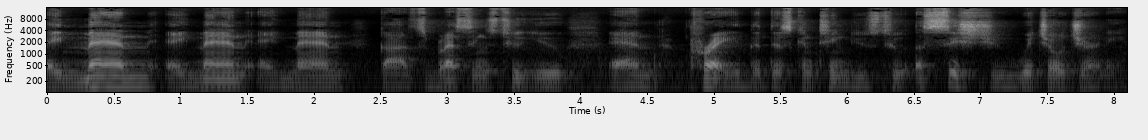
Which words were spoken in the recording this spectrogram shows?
Amen. Amen. Amen. God's blessings to you and pray that this continues to assist you with your journey.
